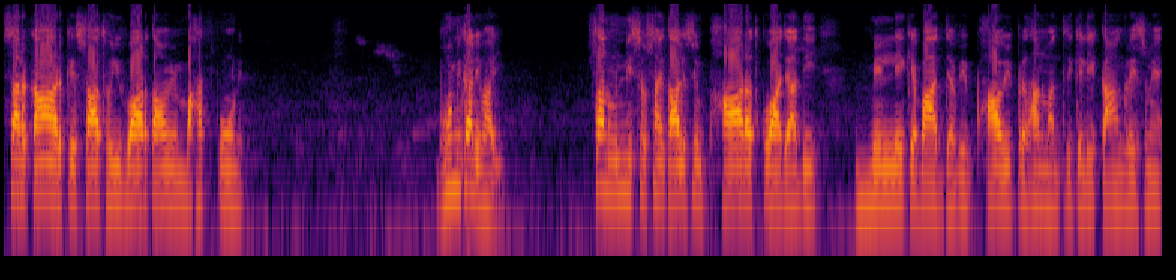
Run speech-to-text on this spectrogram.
सरकार के साथ हुई वार्ताओं में महत्वपूर्ण भूमिका निभाई। सन उन्नीस सौ सैंतालीस में भारत को आज़ादी मिलने के बाद जब भावी प्रधानमंत्री के लिए कांग्रेस में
